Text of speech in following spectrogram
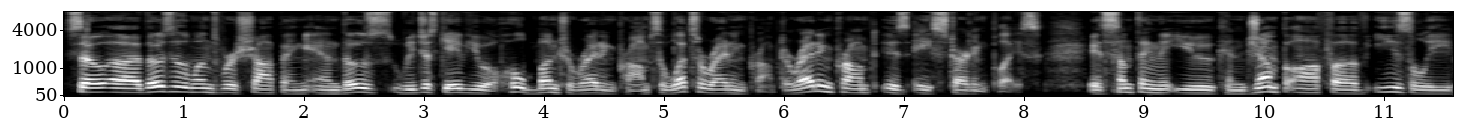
So uh, those are the ones we're shopping, and those we just gave you a whole bunch of writing prompts. So what's a writing prompt? A writing prompt is a starting place. It's something that you can jump off of easily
